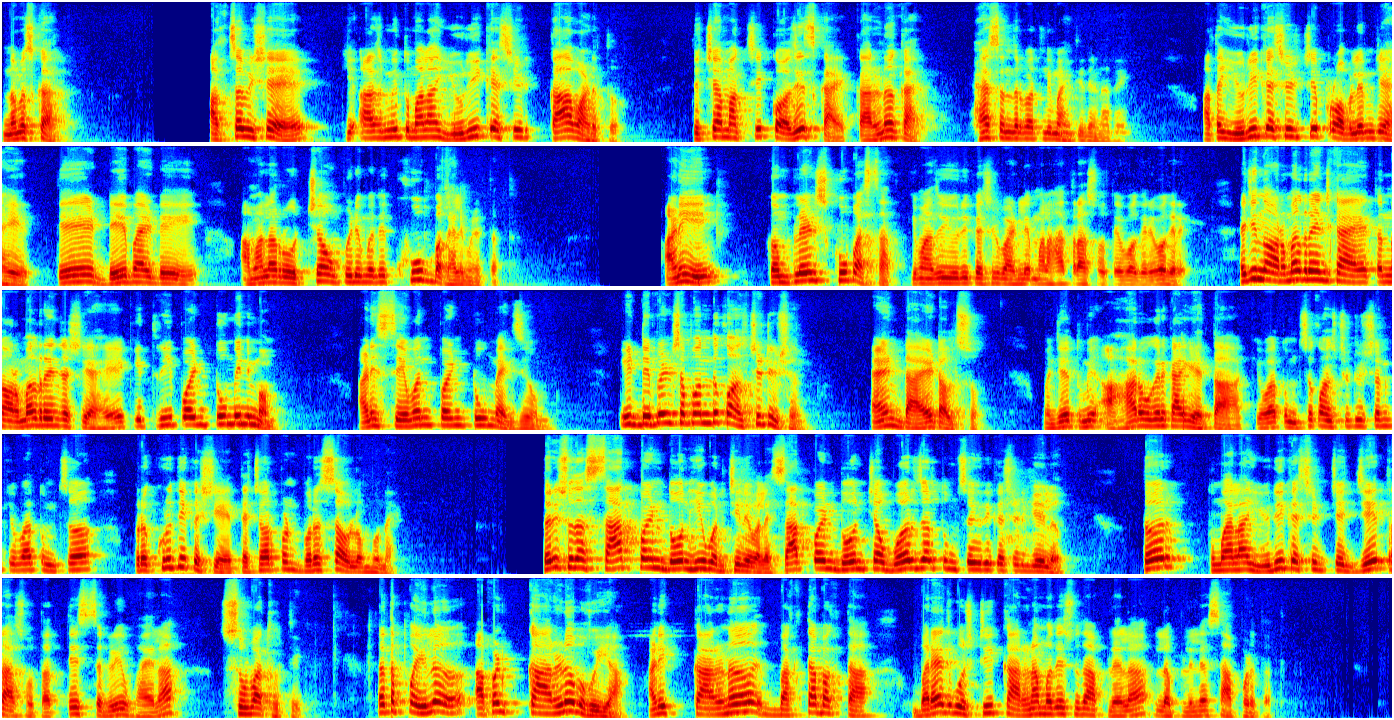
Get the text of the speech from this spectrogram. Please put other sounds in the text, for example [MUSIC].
नमस्कार. आजचा विषय आहे की आज मी तुम्हाला युरिक ॲसिड का वाढतं? त्याच्या मागचे कॉजेस काय? कारणं काय? ह्या संदर्भातली माहिती देणार आहे. आता युरिक ॲसिडचे प्रॉब्लेम जे आहेत ते डे बाय डे आम्हाला रोजच्या ओपीडीमध्ये खूप बघायला मिळतात. आणि कंप्लेंट्स खूप असतात की माझं युरिक ॲसिड वाढले मला हा त्रास होते वगैरे वगैरे. याची नॉर्मल रेंज काय आहे? तर नॉर्मल रेंज अशी आहे की थ्री पॉईंट टू मिनिमम आणि seven point two maximum it depends upon the constitution and diet also म्हणजे तुम्ही आहार वगैरे काय घेता किंवा तुमचं कॉन्स्टिट्यूशन किंवा तुमचं प्रकृती कशी आहे त्याच्यावर पण बरंचसं अवलंबून आहे. तरी सुद्धा सात पॉईंट दोन ही वरची लेवल आहे. सात पॉईंट दोनच्या वर जर तुमचं युरिक ॲसिड गेलं तर तुम्हाला युरिक ॲसिडचे जे त्रास होतात ते सगळे व्हायला सुरुवात होते. तर आता पहिलं आपण कारणं बघूया. आणि कारणं बघता बघता बऱ्याच गोष्टी कारणामध्ये सुद्धा आपल्याला लपलेल्या सापडतात.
